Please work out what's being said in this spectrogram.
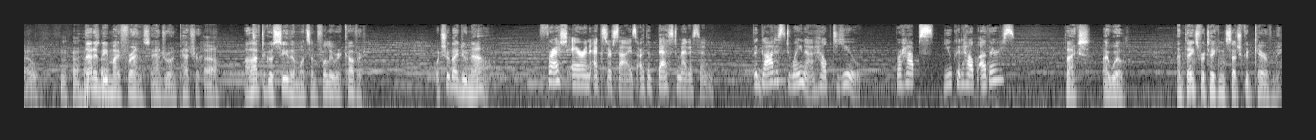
Oh. That'd be my friends, Andrew and Petra. Oh. I'll have to go see them once I'm fully recovered. What should I do now? Fresh air and exercise are the best medicine. The goddess Dwayna helped you. Perhaps you could help others? Thanks, I will. And thanks for taking such good care of me.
